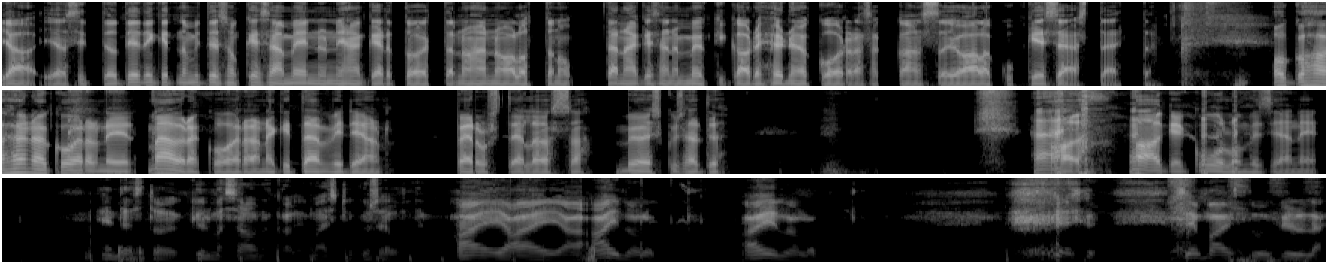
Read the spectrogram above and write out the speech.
Ja, ja sitten on tietenkin, että no miten se on kesä mennyt, niin hän kertoo, että no hän on aloittanut tänä kesänä mökkikauden hönökoiransa kanssa jo alkukesästä. Että Onkohan hönökoira niin mäyräkoira ainakin tämän videon perusteella, jossa myös kyselty ha- Haaken kuulumisia. Niin. Entäs toi kylmä saunakalja, maistuuko sellainen? Ai, ai, ai, aina loppu. Aina loppu. Se maistuu kyllä.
